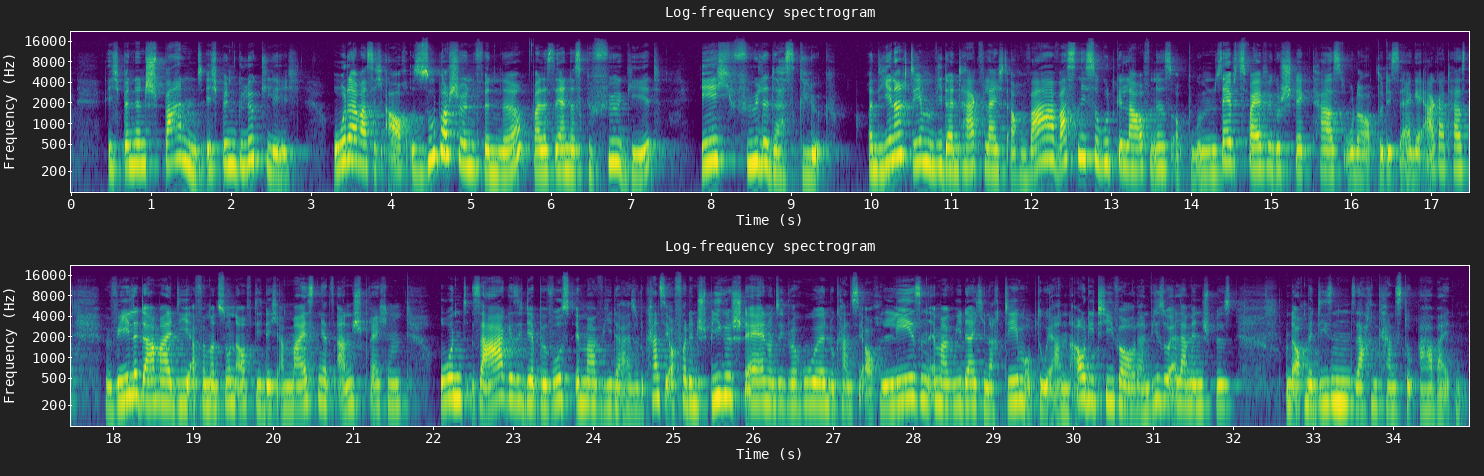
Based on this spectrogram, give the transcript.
Ich bin entspannt. Ich bin glücklich. Oder was ich auch super schön finde, weil es sehr in das Gefühl geht, ich fühle das Glück. Und je nachdem, wie dein Tag vielleicht auch war, was nicht so gut gelaufen ist, ob du im Selbstzweifel gesteckt hast oder ob du dich sehr geärgert hast, wähle da mal die Affirmationen auf, die dich am meisten jetzt ansprechen und sage sie dir bewusst immer wieder. Also du kannst sie auch vor den Spiegel stellen und sie wiederholen. Du kannst sie auch lesen immer wieder, je nachdem, ob du eher ein auditiver oder ein visueller Mensch bist. Und auch mit diesen Sachen kannst du arbeiten.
